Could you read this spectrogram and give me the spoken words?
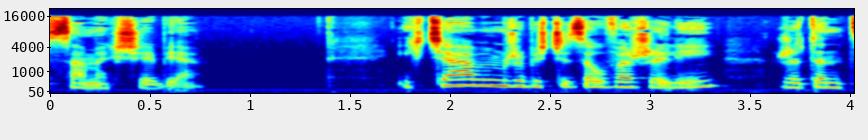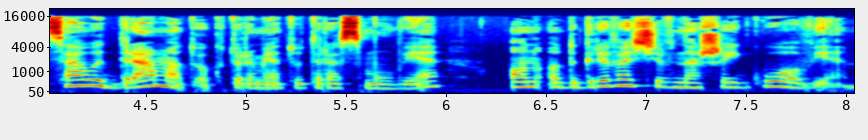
samych siebie. I chciałabym, żebyście zauważyli, że ten cały dramat, o którym ja tu teraz mówię, on odgrywa się w naszej głowie.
